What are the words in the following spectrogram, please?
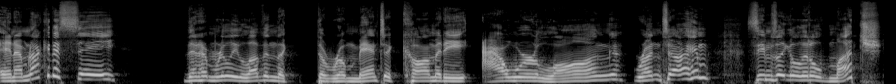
and I'm not gonna say that I'm really loving the the romantic comedy hour long runtime. Seems like a little much,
